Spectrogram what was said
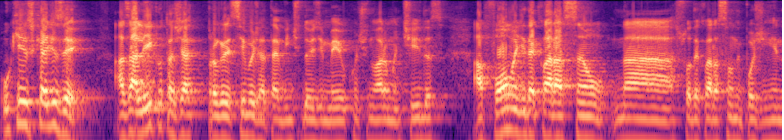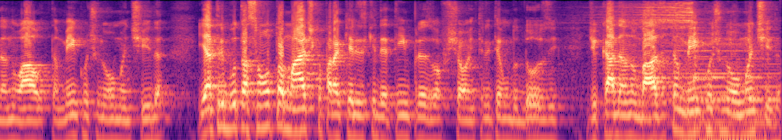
O que isso quer dizer? As alíquotas já progressivas de até 22,5 continuaram mantidas, a forma de declaração na sua declaração de imposto de renda anual também continuou mantida. E a tributação automática para aqueles que detêm empresas offshore em 31 de 12 de cada ano base também continuou mantida.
